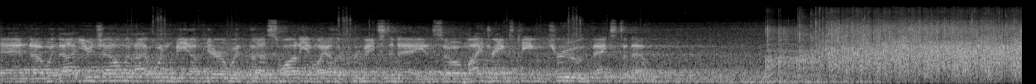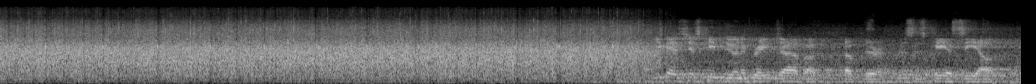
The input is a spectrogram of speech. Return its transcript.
And uh, without you gentlemen, I wouldn't be up here with uh, Swanee and my other crewmates today. And so my dreams came true thanks to them. You guys just keep doing a great job up, up there. This is KSC out.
